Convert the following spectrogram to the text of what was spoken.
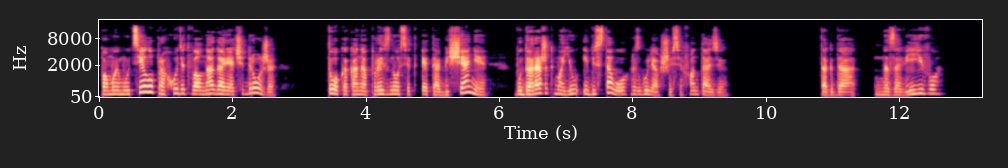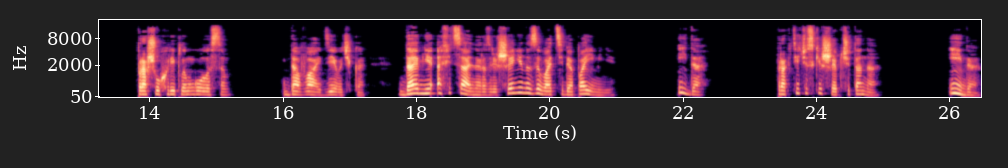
По моему телу проходит волна горячей дрожи. То, как она произносит это обещание, будоражит мою и без того разгулявшуюся фантазию. Тогда назови его. Прошу хриплым голосом. Давай, девочка, дай мне официальное разрешение называть тебя по имени. Ида. Практически шепчет она. Ида.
